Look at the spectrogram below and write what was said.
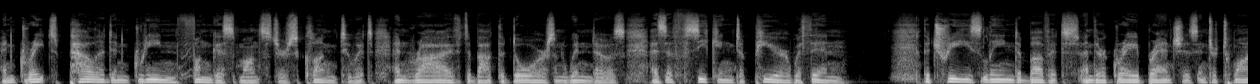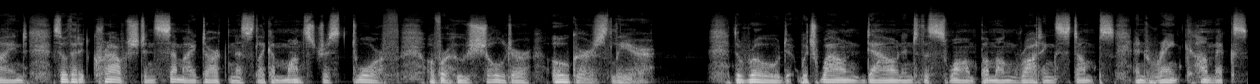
and great pallid and green fungus monsters clung to it and writhed about the doors and windows as if seeking to peer within. The trees leaned above it, and their gray branches intertwined so that it crouched in semi darkness like a monstrous dwarf over whose shoulder ogres leer. The road, which wound down into the swamp among rotting stumps and rank hummocks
